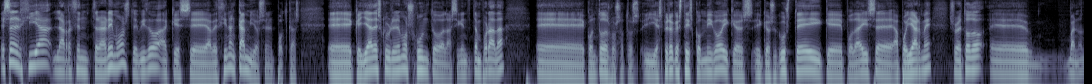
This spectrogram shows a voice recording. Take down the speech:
Esa energía la recentraremos debido a que se avecinan cambios en el podcast, eh, que ya descubriremos junto a la siguiente temporada eh, con todos vosotros. Y espero que estéis conmigo y que os, que os guste y que podáis eh, apoyarme, sobre todo... eh, bueno,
